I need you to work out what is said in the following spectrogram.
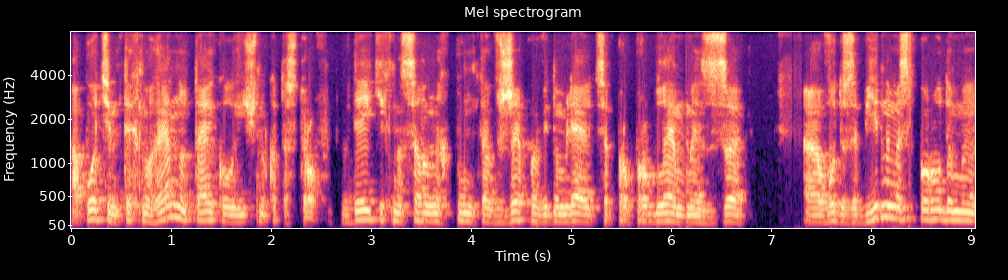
а потім техногенну та екологічну катастрофу. В деяких населених пунктах вже повідомляються про проблеми з е, водозабірними спорудами.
